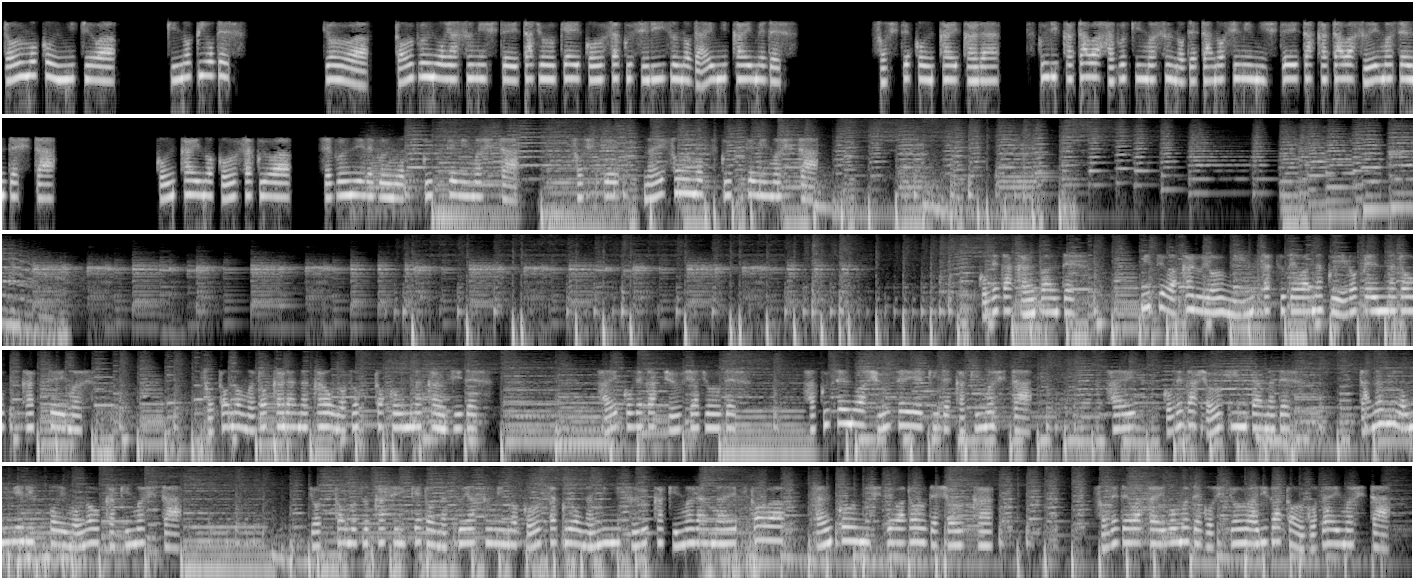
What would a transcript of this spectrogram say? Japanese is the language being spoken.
どうもこんにちは。キノピオです。今日は、当分お休みしていた情景工作シリーズの第2回目です。そして今回から、作り方は省きますので楽しみにしていた方はすいませんでした。今回の工作は、セブンイレブンを作ってみました。そして、内装も作ってみました。これが看板です。見てわかるように印刷ではなく色ペンなどを使っています。外の窓から中を覗くとこんな感じです。はい、これが駐車場です。白線は修正液で描きました。はい、これが商品棚です。棚におにぎりっぽいものを描きました。ちょっと難しいけど夏休みの工作を何にするか決まらない人は、参考にしてはどうでしょうか。それでは最後までご視聴ありがとうございました。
